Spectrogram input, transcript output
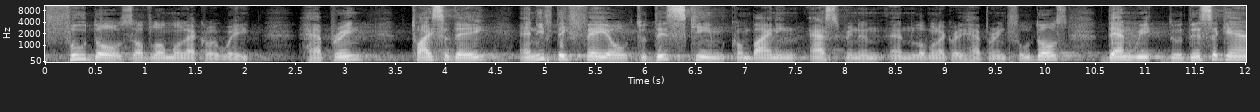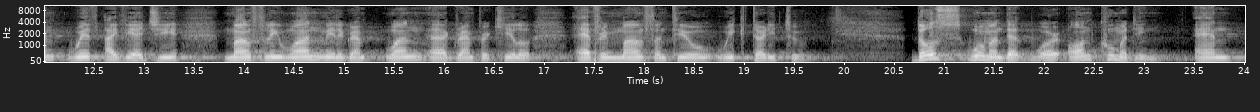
full dose of low molecular weight heparin twice a day. And if they fail to this scheme combining aspirin and, and low molecular weight heparin full dose, then we do this again with IVIG monthly, one milligram, one uh, gram per kilo every month until week 32. Those women that were on Coumadin and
